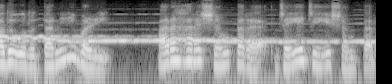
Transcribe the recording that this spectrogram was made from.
அது ஒரு தனி வழி. ஹரஹர சங்கர ஜெய ஜெய சங்கர.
